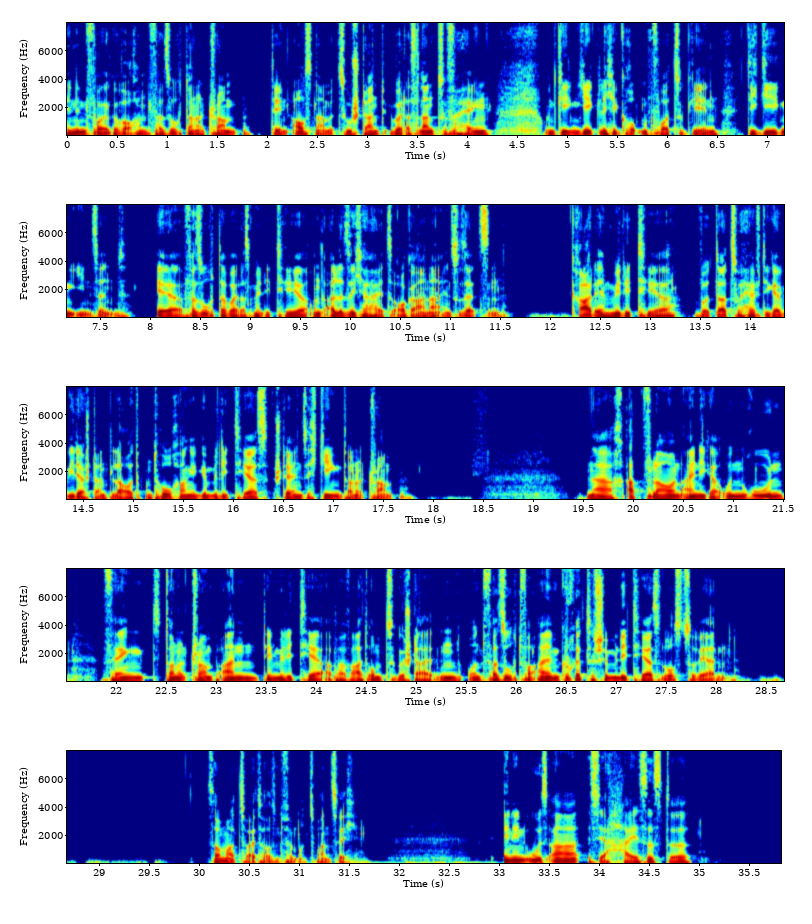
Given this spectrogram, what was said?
In den Folgewochen versucht Donald Trump, den Ausnahmezustand über das Land zu verhängen und gegen jegliche Gruppen vorzugehen, die gegen ihn sind. Er versucht dabei, das Militär und alle Sicherheitsorgane einzusetzen. Gerade im Militär wird dazu heftiger Widerstand laut und hochrangige Militärs stellen sich gegen Donald Trump. Nach Abflauen einiger Unruhen fängt Donald Trump an, den Militärapparat umzugestalten und versucht vor allem kritische Militärs loszuwerden. Sommer 2025. In den USA ist der heißeste,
